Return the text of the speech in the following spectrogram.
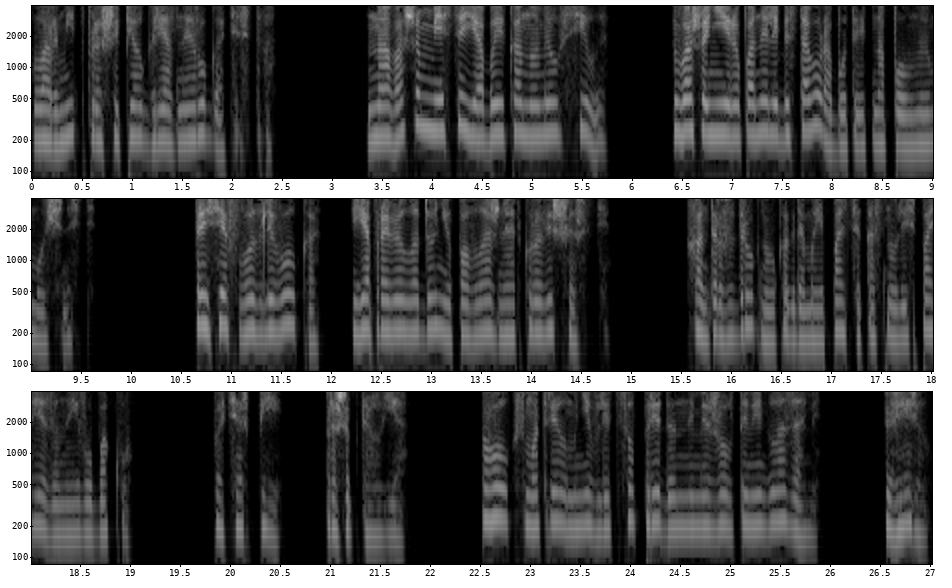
Лармит прошипел грязное ругательство. На вашем месте я бы экономил силы. Ваша нейропанель и без того работает на полную мощность. Присев возле волка, я провел ладонью по влажной от крови шерсти. Хантер вздрогнул, когда мои пальцы коснулись пореза на его боку. «Потерпи», — прошептал я. Волк смотрел мне в лицо преданными желтыми глазами. Верил.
